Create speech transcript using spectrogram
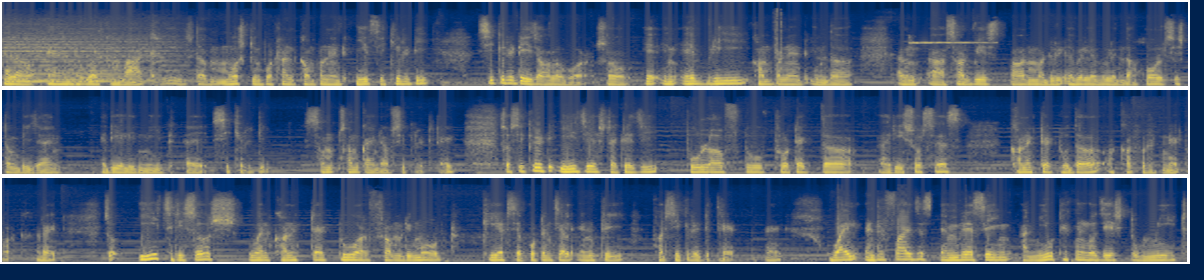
Hello and welcome back. The most important component is security. Security is all over. So in every component in the I mean, uh, service or module available in the whole system design, really need a security, some some kind of security, right? So security is a strategy pull off to protect the resources connected to the corporate network, right? So each resource, when connected to or from remote, creates a potential entry for security threat. Right? While enterprises embracing a new technologies to meet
